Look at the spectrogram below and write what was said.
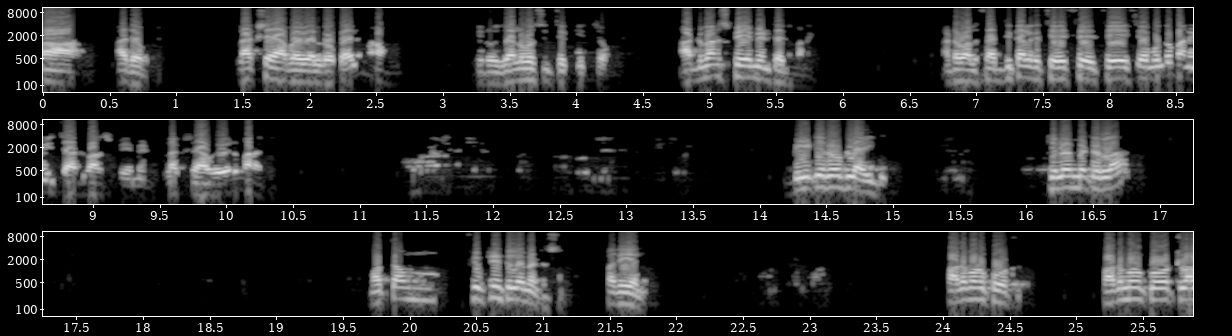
అదొకటి ఒకటి. లక్ష యాభై వేల రూపాయలు మనం ఈరోజు ఎల్ఓసి చెక్ ఇచ్చాం. అడ్వాన్స్ పేమెంట్ అది మనకి. అంటే వాళ్ళు సర్జికల్గా చేసే చేసే ముందు మనం ఇచ్చే అడ్వాన్స్ పేమెంట్ లక్ష యాభై వేలు మనకి. బీటీ రోడ్లు ఐదు. కిలోమీటర్ల మొత్తం ఫిఫ్టీన్ కిలోమీటర్స్ పదిహేను. పదమూడు కోట్లు. పదమూడు కోట్ల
